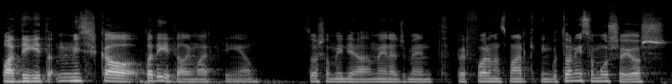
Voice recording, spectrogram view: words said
Pa digital, misliš kao, pa digitalni marketing, jel? Social media management, performance marketing, u to nisam ušao još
